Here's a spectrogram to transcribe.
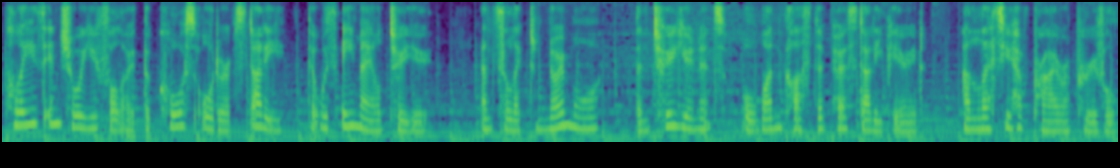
please ensure you follow the course order of study that was emailed to you and select no more than two units or one cluster per study period unless you have prior approval.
